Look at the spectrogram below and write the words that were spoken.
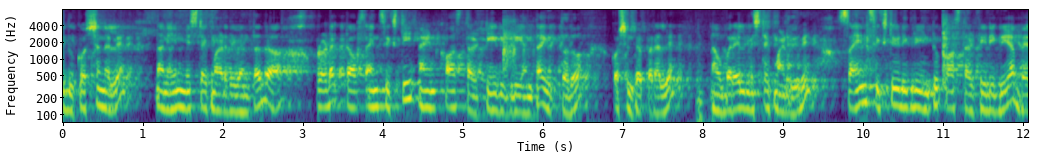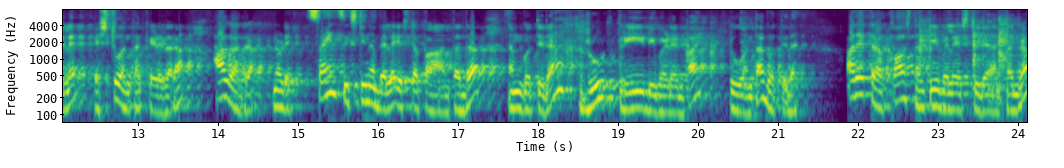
ಇದು ಕ್ವಶನಲ್ಲಿ ನಾನು ಏನು ಮಿಸ್ಟೇಕ್ ಮಾಡಿದೀವಿ ಅಂತಂದ್ರೆ product of sine sixty and cos thirty degree ಅಂತ ಇತ್ತದು ಕ್ವಶನ್ ಪೇಪರಲ್ಲಿ ನಾವು ಬರೆಯಲು ಮಿಸ್ಟೇಕ್ ಮಾಡಿದ್ದೀವಿ sine sixty degree into cos thirty ಡಿಗ್ರಿಯ ಬೆಲೆ ಎಷ್ಟು ಅಂತ ಕೇಳಿದಾರ. ಹಾಗಾದ್ರೆ ನೋಡಿ ಸೈನ್ ಸಿಕ್ಸ್ಟಿನ ಬೆಲೆ ಎಷ್ಟಪ್ಪ ಅಂತಂದ್ರೆ ನಮ್ಗೆ ಗೊತ್ತಿದೆ root three divided by two ಅಂತ ಗೊತ್ತಿದೆ. ಅದೇ ಥರ ಕಾಸ್ ತರ್ಟಿ ಬೆಲೆ ಎಷ್ಟಿದೆ ಅಂತಂದ್ರೆ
